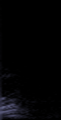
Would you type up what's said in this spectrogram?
거야?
